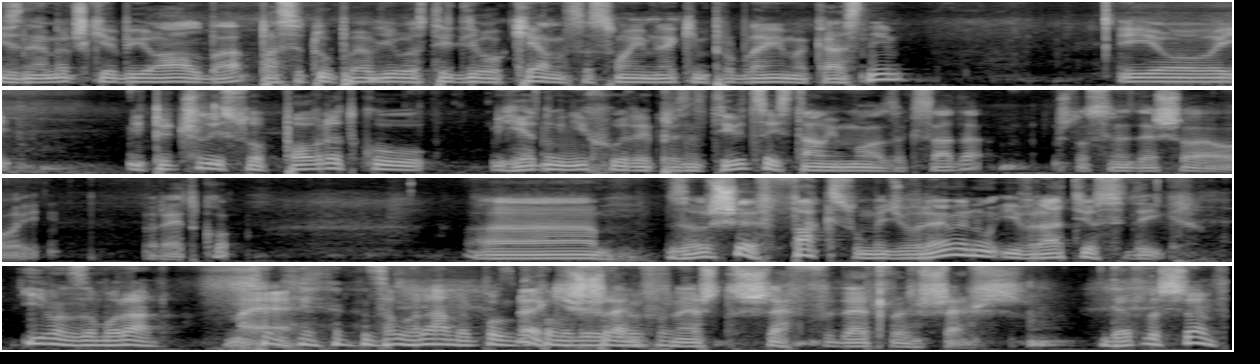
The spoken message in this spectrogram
Iz Nemačke je bio Alba, pa se tu pojavljivo stidljivo Keln sa svojim nekim problemima kasnijim. i, ovaj, i pričali su o povratku jednog njihovog reprezentativca i stavim mozak sada, što se ne dešava ovaj, redko. Uh, završio je faks umeđu vremenu i vratio se da igra. Ivan Zamoran. Ne, Zamoran je poznat neki da šremf, nešto, šef, Detlen šef. Detle Šremf.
